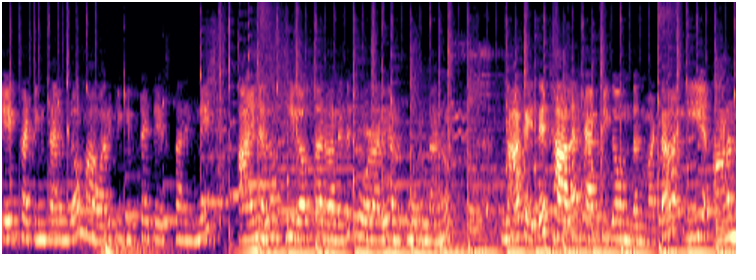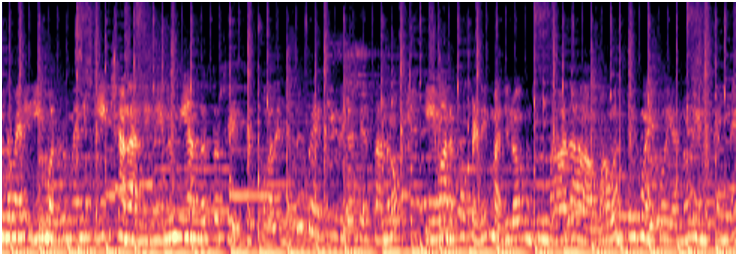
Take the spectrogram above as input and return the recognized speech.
కేక్ కటింగ్ టైంలో మా వారికి గిఫ్ట్ అయితే ఇస్తానండి. ఆయన ఎలా ఫీల్ అవుతారో అనేది చూడాలి అనుకుంటున్నాను. నాకైతే చాలా హ్యాపీగా ఉందన్నమాట. ఈ ఆనందమైన ఈ మధురమైన ఈ క్షణాన్ని నేను మీ అందరితో షేర్ చేసుకోవాలని చెప్పి ఇప్పుడైతే ఈ వీడియో చేశాను. ఏమనుకోకండి మధ్యలో కొంచెం బాగా భావోద్వేగం అయిపోయాను. ఎందుకంటే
